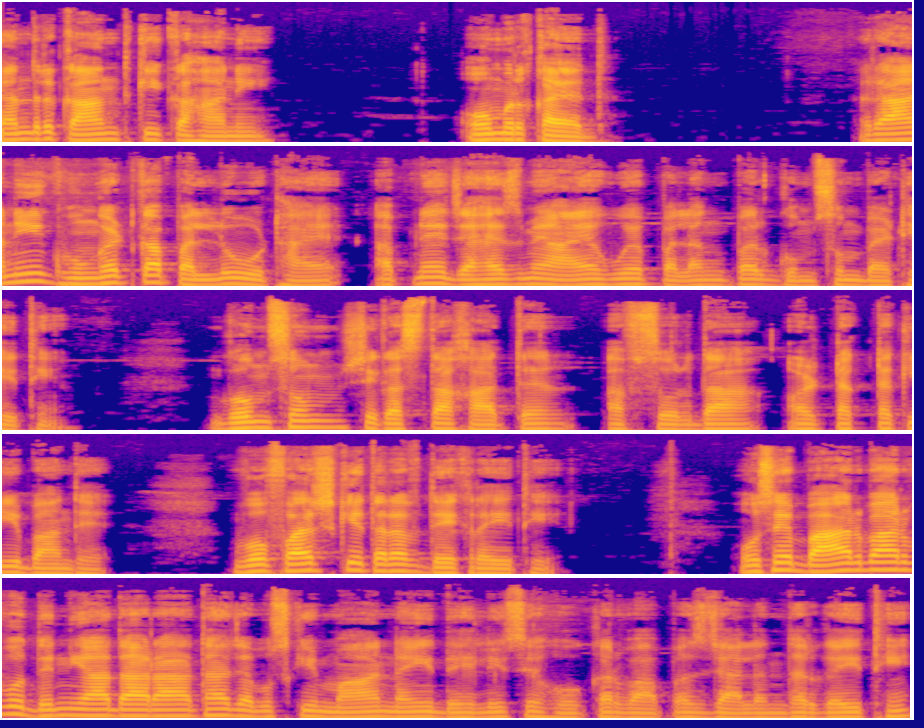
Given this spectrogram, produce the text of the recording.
چندرکانت کی کہانی۔ عمر قید۔ رانی گھونگھٹ کا پلو اٹھائے اپنے جہیز میں آئے ہوئے پلنگ پر گمسم بیٹھی تھیں۔ گمسم شکستہ خاطر افسردہ اور ٹکٹکی باندھے۔ وہ فرش کی طرف دیکھ رہی تھی۔ اسے بار بار وہ دن یاد آ رہا تھا جب اس کی ماں نئی دہلی سے ہو کر واپس جالندھر گئی تھیں۔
